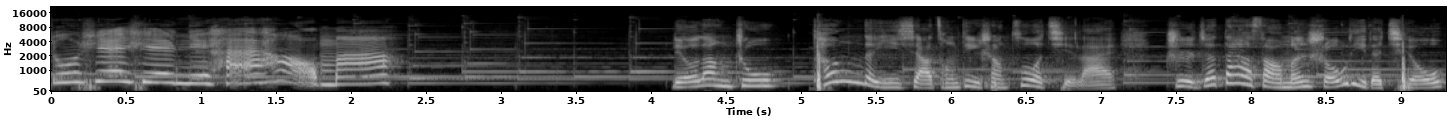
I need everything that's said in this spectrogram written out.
猪谢谢，你还好吗？流浪猪腾的一下从地上坐起来，指着大嗓门手里的球，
